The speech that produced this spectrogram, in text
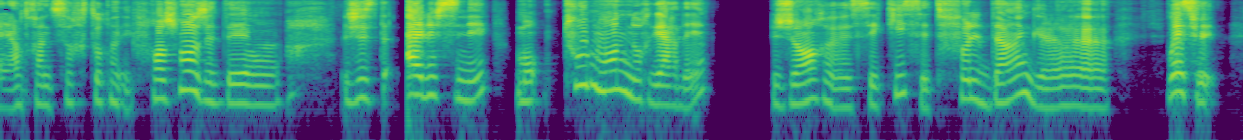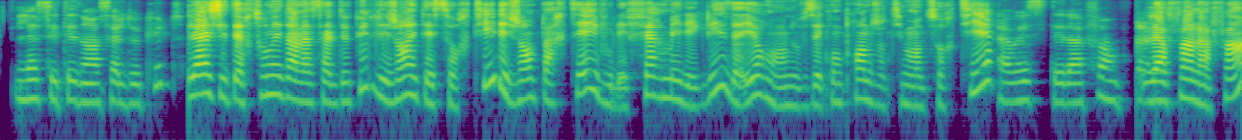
elle est en train de se retourner. Franchement, j'étais euh, juste hallucinée. Bon, tout le monde nous regardait. Genre euh, c'est qui cette folle dingue euh, Ouais, c'est Là, c'était dans la salle de culte? Là, j'étais retournée dans la salle de culte, les gens étaient sortis, les gens partaient, ils voulaient fermer l'église. D'ailleurs, on nous faisait comprendre gentiment de sortir. Ah ouais, c'était la fin. La fin, la fin.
